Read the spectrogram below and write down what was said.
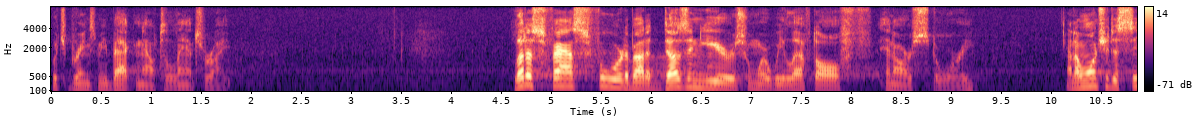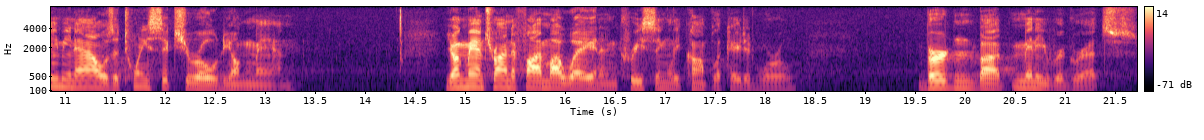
Which brings me back now to Lance Wright. Let us fast forward about a dozen years from where we left off in our story. And I want you to see me now as a 26 year old young man. Young man trying to find my way in an increasingly complicated world burdened by many regrets,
